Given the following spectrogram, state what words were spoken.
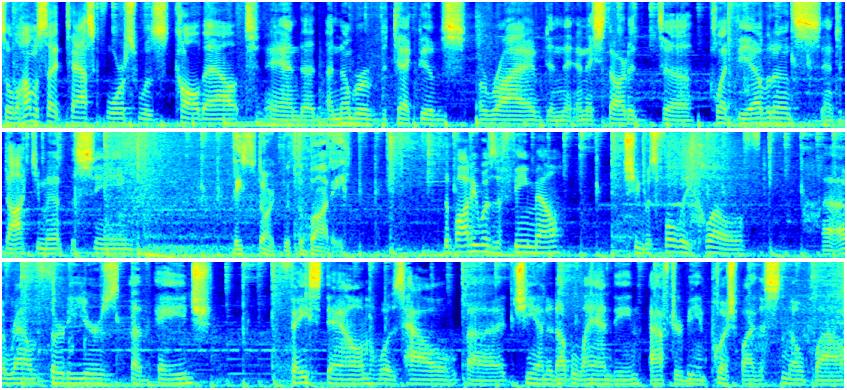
So the homicide task force was called out, and a, a, number of detectives arrived, and, and they started to collect the evidence and to document the scene. They start with the body. The body was a female. She was fully clothed, uh, around 30 years of age. Face down was how uh, she ended up landing after being pushed by the snowplow.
